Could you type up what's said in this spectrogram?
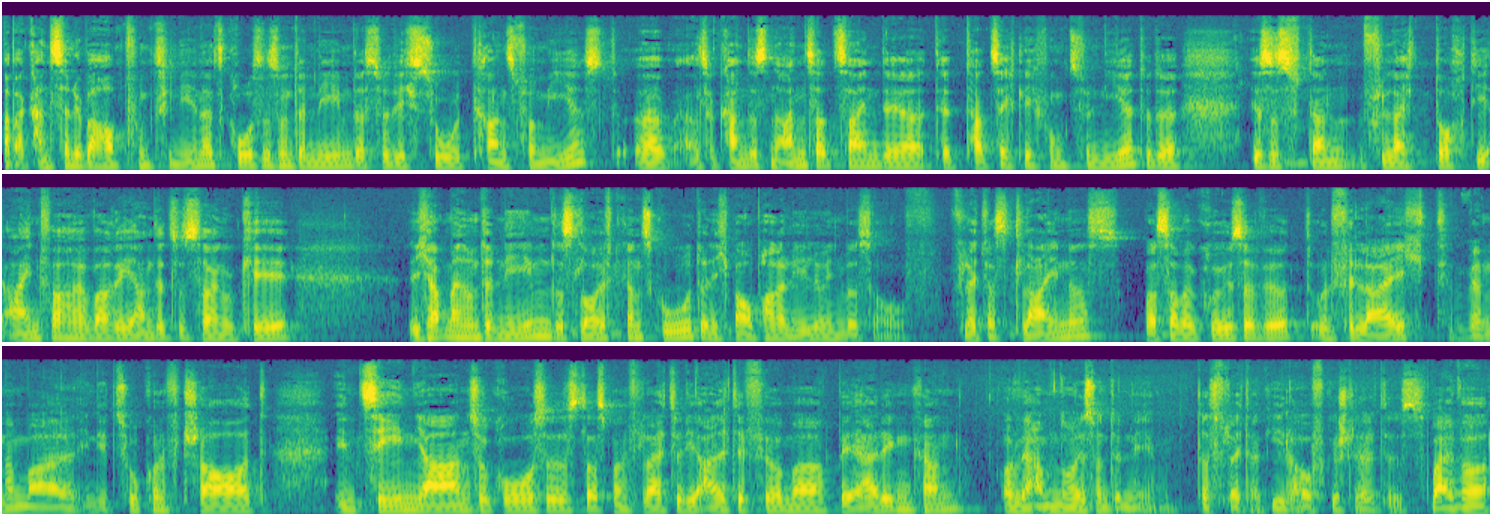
Aber kann es denn überhaupt funktionieren als großes Unternehmen, dass du dich so transformierst? Äh, also kann das ein Ansatz sein, der, der tatsächlich funktioniert? Oder ist es dann vielleicht doch die einfache Variante zu sagen, okay, ich habe mein Unternehmen, das läuft ganz gut und ich baue parallel irgendwas auf. Vielleicht was Kleines, was aber größer wird und vielleicht, wenn man mal in die Zukunft schaut, in zehn Jahren so groß ist, dass man vielleicht so die alte Firma beerdigen kann und wir haben ein neues Unternehmen, das vielleicht agil aufgestellt ist, weil wir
